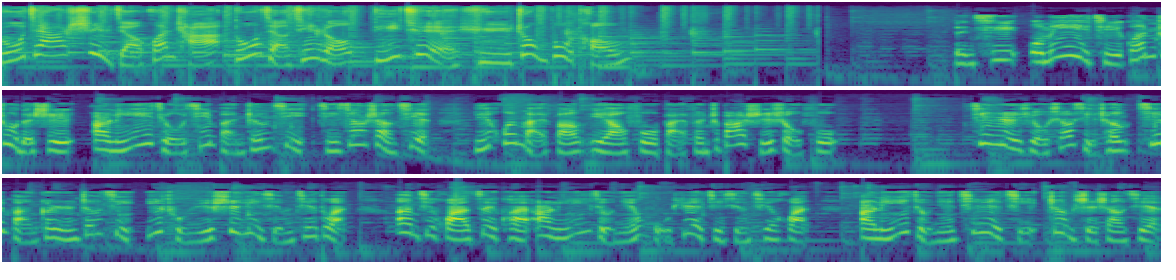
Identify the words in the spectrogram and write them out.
独家视角观察，独角金融的确与众不同。本期我们一起关注的是，二零一九新版征信即将上线，离婚买房也要付百分之八十首付。近日有消息称，新版个人征信已处于试运行阶段，按计划最快二零一九年五月进行切换，二零一九年七月起正式上线。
